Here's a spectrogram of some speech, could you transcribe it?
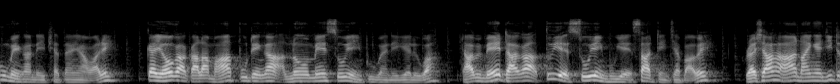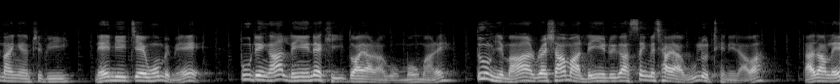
ဥမင်ကနေဖြတ်တန်းရပါတယ်။ကက်ယောဂါကာလမှာပူတင်ကအလွန်အမင်းစိုးရိမ်ပူပန်နေခဲ့လို့ပါ။ဒါပေမဲ့ဒါကသူ့ရဲ့စိုးရိမ်မှုရဲ့စတင်ချက်ပါပဲ။ ရုရှားဟာနိုင်ငံကြီးတစ်နိုင်ငံဖြစ်ပြီးနယ်မြေကျယ်ဝန်းပေမဲ့ပူတင်ကလေရင်နဲ့ခီးသွားရတာကိုမုန်းပါတယ်။သူ့အမြင်မှာရုရှားမှာလေရင်တွေကစိတ်မချရဘူးလို့ထင်နေတာပါ။ဒါကြောင့်လေ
